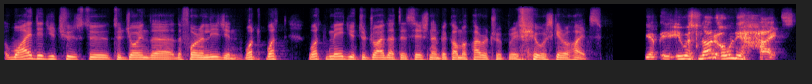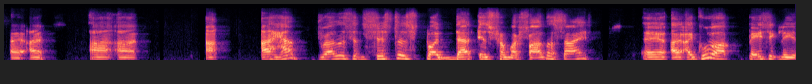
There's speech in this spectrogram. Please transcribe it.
why did you choose to to join the the Foreign Legion? What what what made you to drive that decision and become a paratrooper if you were scared of heights? Yeah, it, was not only heights. I, I, I, I, I have brothers and sisters, but that is from my father's side. Uh, I, I, grew up basically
